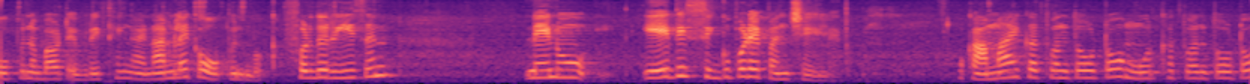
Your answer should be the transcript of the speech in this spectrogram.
open about everything and I'm like open book for the reason నేను ఏది సిగ్గుపడే పని చేయలేదు. ఒక అమాయకత్వంతోటో మూర్ఖత్వంతోటో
